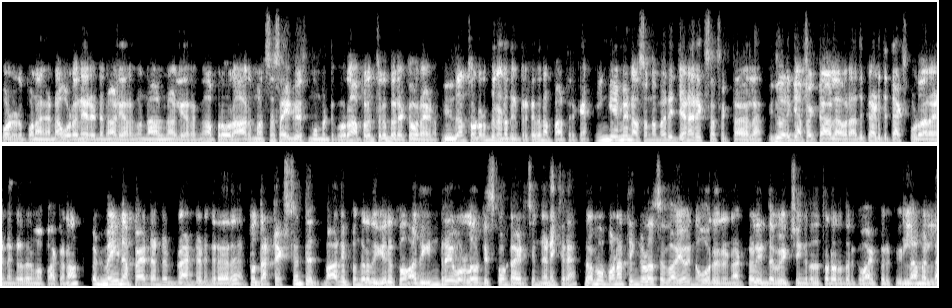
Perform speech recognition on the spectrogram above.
போட்டுட்டு போனாங்கன்னா உடனே ரெண்டு நாள் இறங்கும் நாலு நாள் இறங்கும் அப்புறம் ஒரு ஆறு மாசம் சைட்வேஸ் மூவ்மெண்ட்டுக்கு வரும் அப்புறம் திரும்ப ரெக்கவர் ஆயிடும். இதுதான் தொடர்ந்து நடந்துகிட்டு இருக்கிறத நான் பார்த்திருக்கேன். இங்கேயுமே நான் சொன்ன மாதிரி ஜெனரிக்ஸ் அஃபெக்ட் ஆகல. இது வரைக்கும் அஃபெக்ட் ஆகல. அவர் அதுக்கு அடுத்து டாக்ஸ் போடுவாரா என்னங்கிறத நம்ம பார்க்கணும். பட் மெயினா பேட்டன்ட் பிராண்டட்ங்கிறாரு டு தட் எக்ஸ்டென்ட் பாதிப்புங்கிறது இருக்கும். அது இன்றே ஓரளவு டிஸ்கவுண்ட் ஆயிடுச்சுன்னு நினைக்கிறேன். ரொம்ப போனா திங்களோ செவ்வாயோ இன்னும் ஒரு நாட்கள் இந்த வீழ்ச்சிங்கிறது தொடர்றதற்கு வாய்ப்பு இருக்கு. இல்லாம இல்ல.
